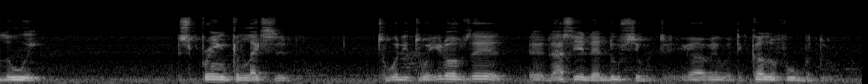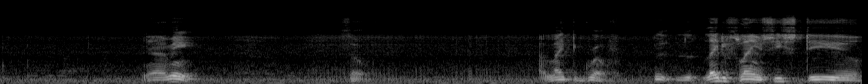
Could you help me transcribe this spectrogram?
Louis spring collection, 2020. You know what I'm saying? And I see that new shit with the, you know what I mean, with the colorful, with the, you know what I mean? So, I like the growth. Lady Flame, she still,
